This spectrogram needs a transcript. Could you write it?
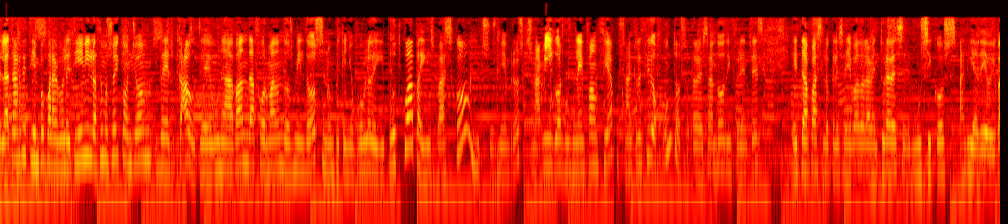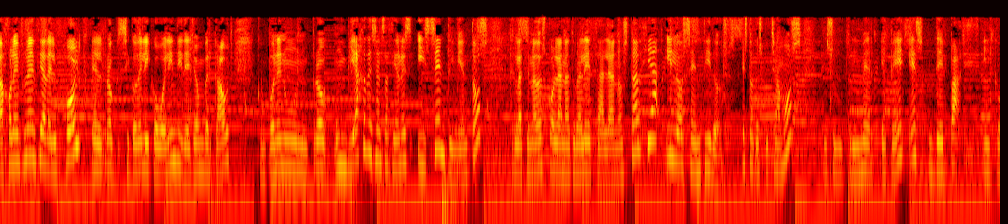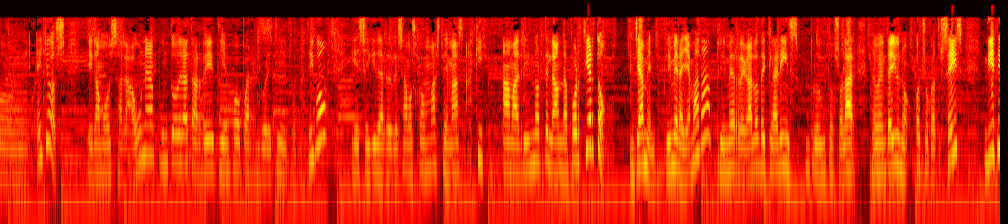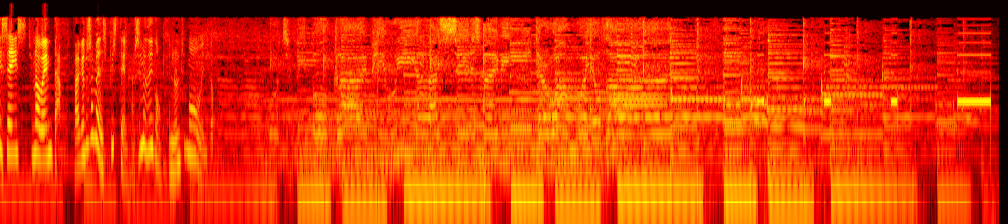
De la tarde, tiempo para el boletín y lo hacemos hoy con John Berkaut, eh, una banda formada en 2002 en un pequeño pueblo de Guipúzcoa, País Vasco, y sus miembros, que son amigos desde la infancia, pues han crecido juntos, atravesando diferentes etapas, lo que les ha llevado a la aventura de ser músicos a día de hoy. Bajo la influencia del folk, el rock psicodélico o el indie de John Berkaut, componen un, un viaje de sensaciones y sentimientos relacionados con la naturaleza, la nostalgia y los sentidos. Esto que escuchamos de su primer EP es The Paz y con ellos llegamos a la una punto de la tarde, tiempo para el boletín informativo y enseguida regresamos con más temas aquí a Madrid Norte la Onda. Por cierto, llamen, primera llamada, primer regalo de Clarins, un producto solar 91 846 1690 para que no se me despisten, así lo digo, en el último momento.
